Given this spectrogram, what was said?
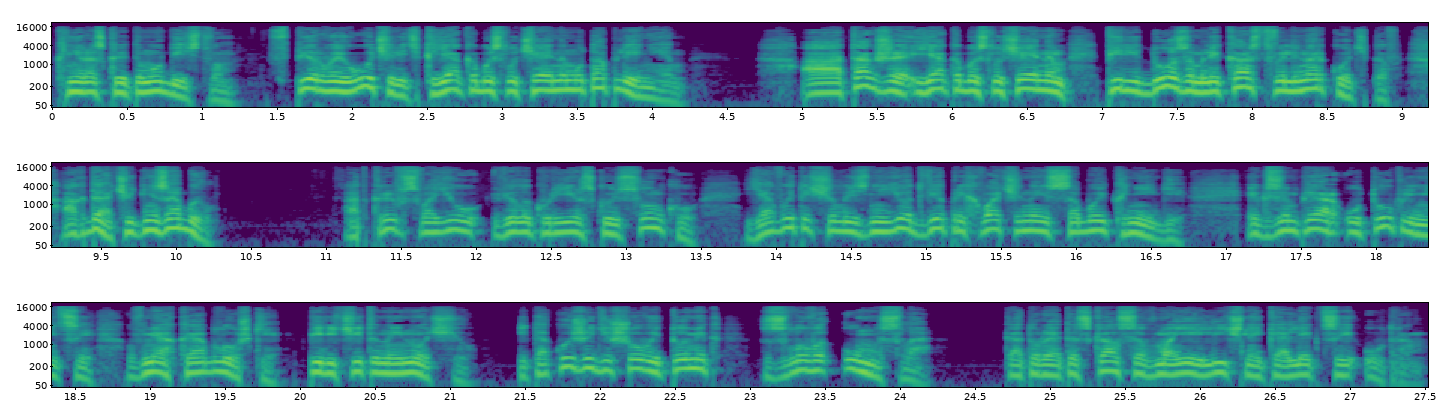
к нераскрытым убийствам, в первую очередь к якобы случайным утоплениям, а также якобы случайным передозам лекарств или наркотиков. Ах да, чуть не забыл. Открыв свою велокурьерскую сумку, я вытащил из нее две прихваченные с собой книги, экземпляр «Утопленницы» в мягкой обложке, перечитанный ночью, и такой же дешевый томик «Злого умысла», который отыскался в моей личной коллекции утром.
